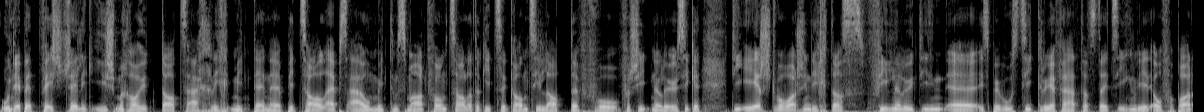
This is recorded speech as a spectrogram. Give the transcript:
Und eben die Feststellung ist, man kann heute tatsächlich mit den Bezahl-Apps auch mit dem Smartphone zahlen. Da gibt es eine ganze Latte von verschiedenen Lösungen. Die erste, wo wahrscheinlich das vielen Leuten in, äh, ins Bewusstsein gerufen hat, dass da jetzt irgendwie offenbar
